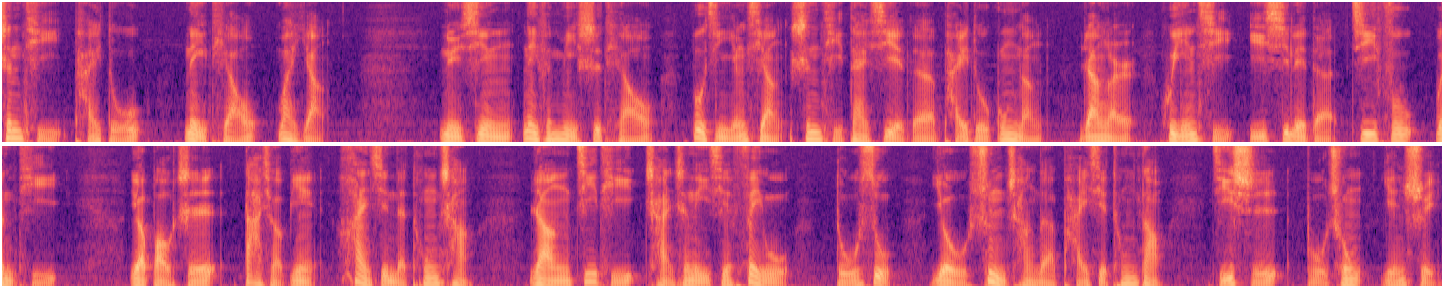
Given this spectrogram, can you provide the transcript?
身体排毒，内调外养。女性内分泌失调不仅影响身体代谢的排毒功能，然而会引起一系列的肌肤问题。要保持大小便汗腺的通畅，让机体产生的一些废物、毒素有顺畅的排泄通道，及时补充饮水。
